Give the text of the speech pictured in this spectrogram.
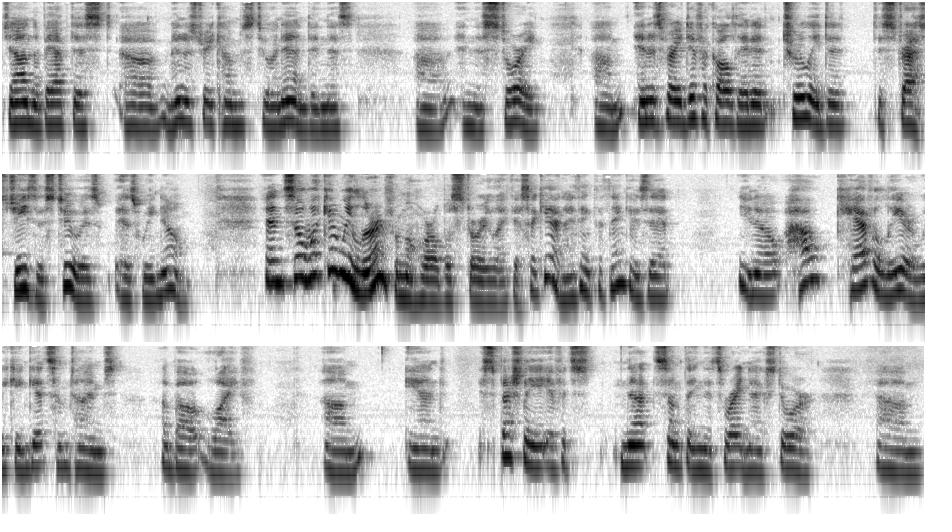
John the Baptist uh, ministry comes to an end in this uh, in this story. Um, and it's very difficult, and it truly did distress Jesus too, as, as we know. And so, what can we learn from a horrible story like this? Again, I think the thing is that, you know, how cavalier we can get sometimes about life. Um, and especially if it's not something that's right next door. Um,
